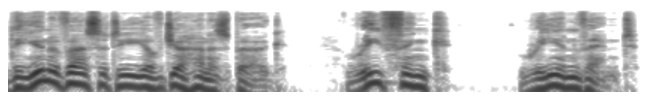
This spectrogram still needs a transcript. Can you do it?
The University of Johannesburg. Rethink, reinvent.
